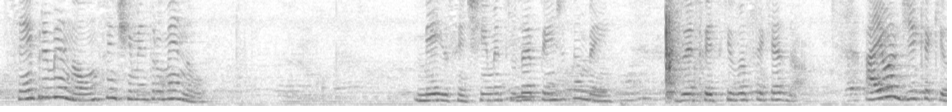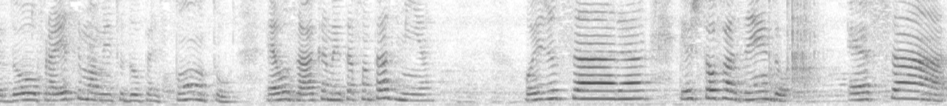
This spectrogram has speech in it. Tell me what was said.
Sempre menor, um centímetro menor. Meio centímetro depende também do efeito que você quer dar. Aí uma dica que eu dou para esse momento do press-ponto é usar a caneta fantasminha. Oi, Jussara! Eu estou fazendo essa,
